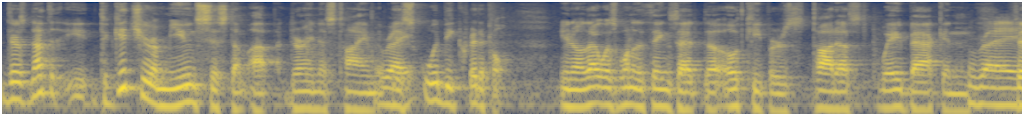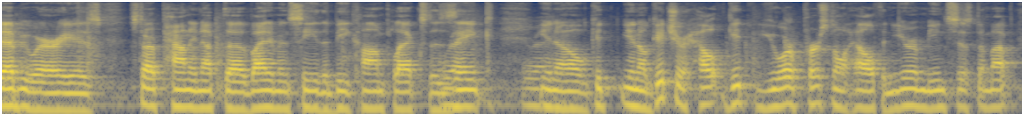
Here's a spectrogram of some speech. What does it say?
there's nothing to get your immune system up during this time Right. is, would be critical. You know, that was one of the things that the Oath Keepers taught us way back in Right. February is start pounding up the vitamin C, the B complex, the zinc. Right. You know, get you know, get your health, get your personal health and your immune system up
